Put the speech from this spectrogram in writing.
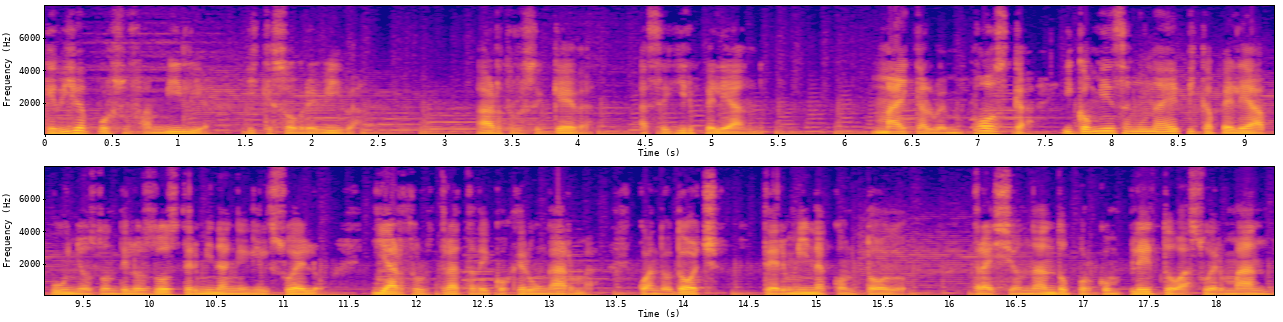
que viva por su familia y que sobreviva. Arthur se queda a seguir peleando. Michael lo embosca y comienzan una épica pelea a puños donde los dos terminan en el suelo y Arthur trata de coger un arma cuando Dodge termina con todo, traicionando por completo a su hermano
